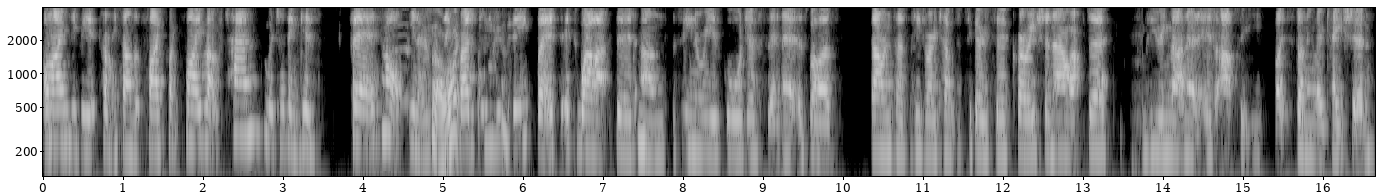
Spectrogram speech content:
on IMDb. It currently stands at five point five out of ten, which I think is fair. It's not you know an right. incredible movie, but it's it's well acted mm. and the scenery is gorgeous in it, as well as Darren says he's very tempted to go to Croatia now after viewing that, and it is absolutely like stunning location.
